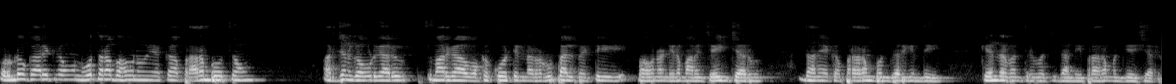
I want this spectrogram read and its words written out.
రెండో కార్యక్రమం నూతన భవనం యొక్క ప్రారంభోత్సవం. అర్జున్ గౌడ్ గారు సుమారుగా ఒక కోటిన్నర రూపాయలు పెట్టి భవన నిర్మాణం చేయించారు. దాని యొక్క ప్రారంభం జరిగింది. కేంద్ర మంత్రి వచ్చి దాన్ని ప్రారంభం చేశారు.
